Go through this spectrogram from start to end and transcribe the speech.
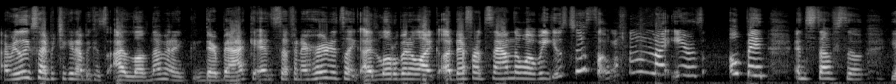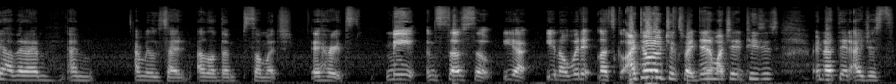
I'm really excited to check it out because I love them and I, they're back and stuff. And I heard it's like a little bit of like a different sound than what we used to. So my ears open and stuff. So yeah, but I'm I'm I'm really excited. I love them so much. It hurts me and stuff. So yeah, you know, with it, let's go. I don't know what to expect. Didn't watch any teasers or nothing. I just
